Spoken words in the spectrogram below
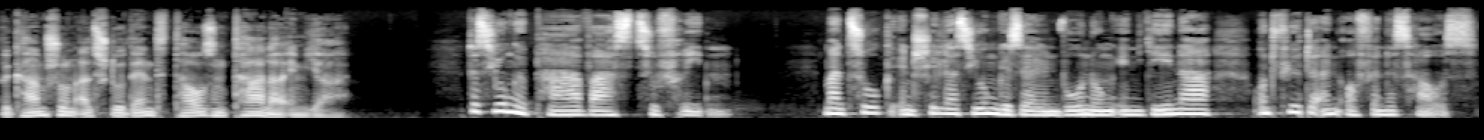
bekam schon als Student 1000 Taler im Jahr. Das junge Paar war es zufrieden. Man zog in Schillers Junggesellenwohnung in Jena und führte ein offenes Haus.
